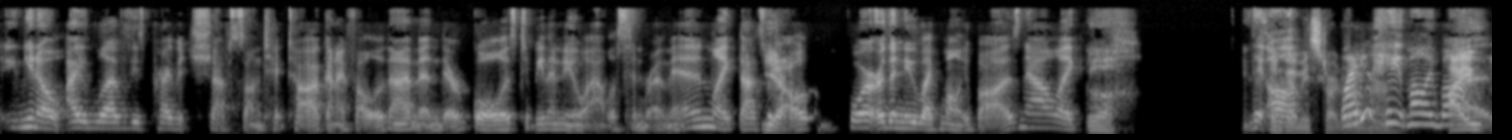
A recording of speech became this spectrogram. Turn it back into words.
you know, I love these private chefs on TikTok and I follow them, and their goal is to be the new Alison Roman. Like, that's what Yeah. they're all for, or the new, like, Molly Baz now. Like, Ugh, they don't all. get me started. Why do you her. hate Molly I-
